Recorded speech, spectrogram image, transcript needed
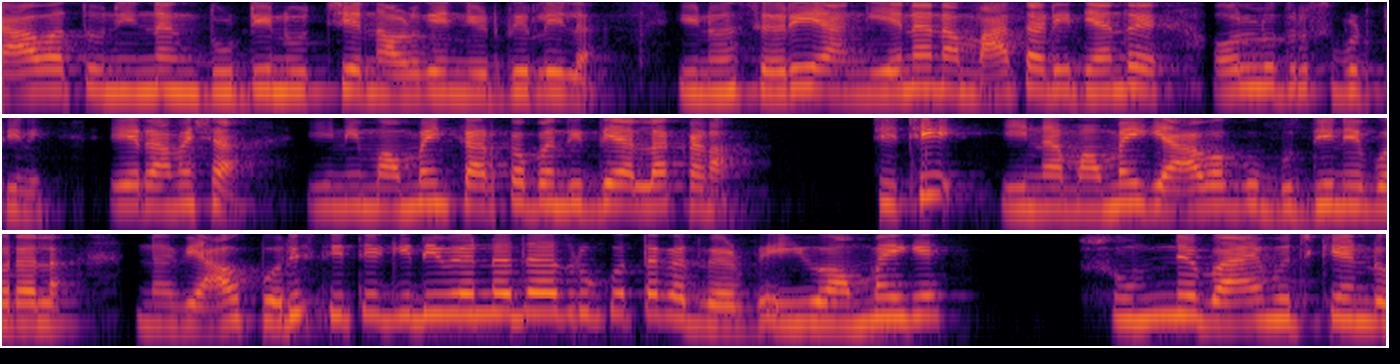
ಯಾವತ್ತು ನಿನ್ನಂಗೆ ದುಡ್ಡಿನ ಹುಚ್ಚೇನು ಅವಳಿಗೆ ಹಿಡ್ದಿರ್ಲಿಲ್ಲ ಇನ್ನೊಂದು ಸರಿ ಹಂಗೆ ಏನಾನ ಮಾತಾಡಿದ್ದೆ ಅಂದರೆ ಅವ್ಳು ಉದುರಿಸ್ಬಿಡ್ತೀನಿ. ಏ, ರಮೇಶ, ಈ ನಿಮ್ಮ ಅಮ್ಮನ ಕರ್ಕೊಬಂದಿದ್ದೆ ಅಲ್ಲ ಕಣ. ಚಿಚಿ, ಈ ನಮ್ಮ ಅಮ್ಮಗೆ ಯಾವಾಗೂ ಬುದ್ಧಿನೇ ಬರಲ್ಲ. ನಾವು ಯಾವ ಪರಿಸ್ಥಿತಿಯಾಗಿದ್ದೀವಿ ಅನ್ನೋದಾದರೂ ಗೊತ್ತಾಗೋದು ಬೇಡ ಈ ಅಮ್ಮಗೆ ಸುಮ್ಮನೆ ಬಾಯಿ ಮುಚ್ಕೊಂಡು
